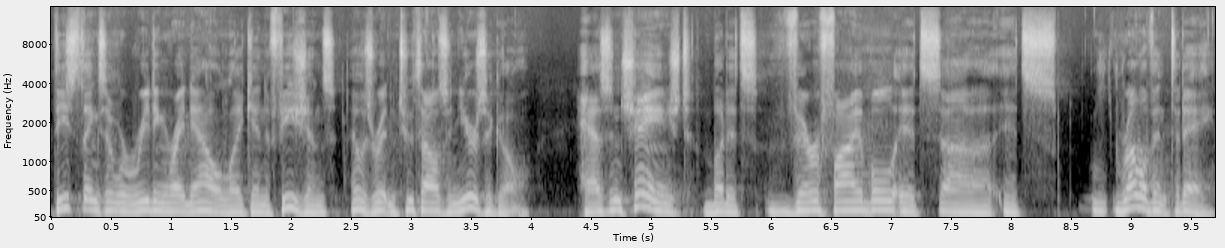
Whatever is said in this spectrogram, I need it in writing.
These things that we're reading right now, like in Ephesians, it was written two thousand years ago. Hasn't changed, but it's verifiable. It's uh, it's relevant today.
